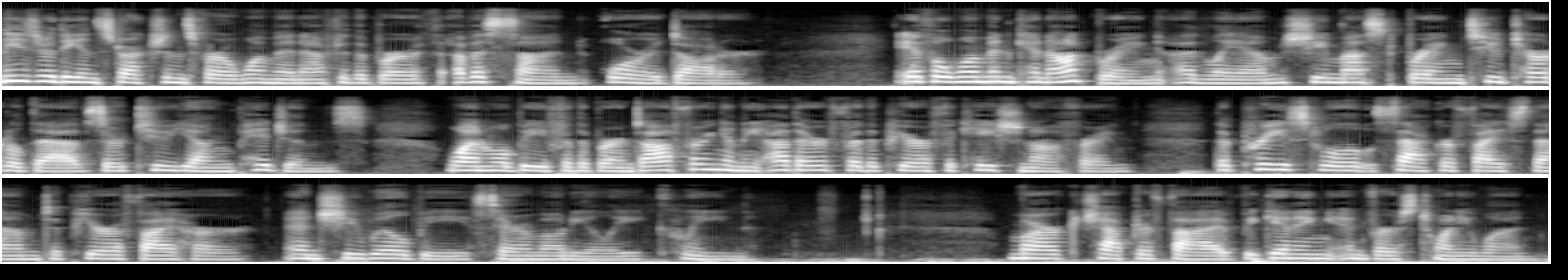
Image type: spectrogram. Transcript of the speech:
These are the instructions for a woman after the birth of a son or a daughter. If a woman cannot bring a lamb, she must bring two turtle doves or two young pigeons. One will be for the burnt offering, and the other for the purification offering. The priest will sacrifice them to purify her, and she will be ceremonially clean. Mark chapter 5, beginning in verse 21.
